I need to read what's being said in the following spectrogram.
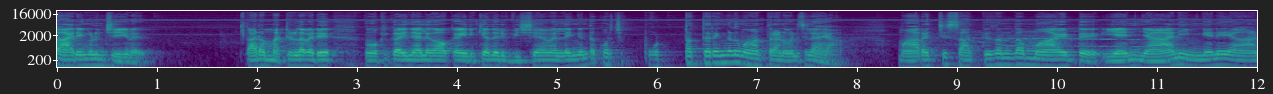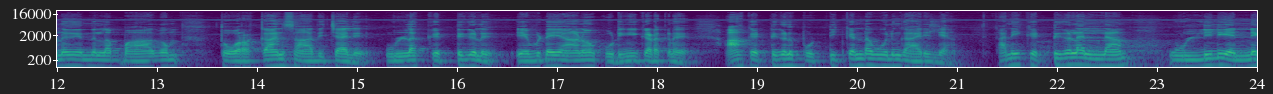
കാര്യങ്ങളും ചെയ്യുന്നത്. കാരണം മറ്റുള്ളവർ നോക്കിക്കഴിഞ്ഞാൽ ഓക്കെ എനിക്കതൊരു വിഷയമല്ല ഇങ്ങനത്തെ കുറച്ച് പൊട്ടത്തരങ്ങൾ മാത്രമാണ് മനസ്സിലായ. മറിച്ച് സത്യസന്ധമായിട്ട് ഞാൻ ഇങ്ങനെയാണ് എന്നുള്ള ഭാഗം തുറക്കാൻ സാധിച്ചാൽ ഉള്ള കെട്ടുകൾ എവിടെയാണോ കുടുങ്ങിക്കിടക്കണത് ആ കെട്ടുകൾ പൊട്ടിക്കേണ്ട പോലും കാര്യമില്ല. കാരണം ഈ കെട്ടുകളെല്ലാം ഉള്ളിൽ എന്നെ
